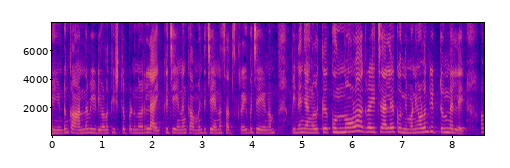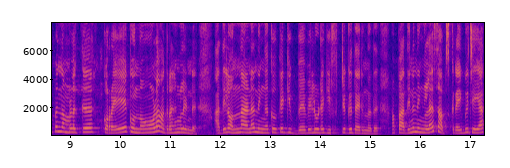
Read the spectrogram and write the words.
വീണ്ടും കാണുന്ന വീഡിയോകളൊക്കെ ഇഷ്ടപ്പെടുന്നവർ ലൈക്ക് ചെയ്യണം കമന്റ് ചെയ്യണം സബ്സ്ക്രൈബ് ചെയ്യണം. പിന്നെ ഞങ്ങൾക്ക് കുന്നോളം ആഗ്രഹിച്ചാൽ കുന്നിമണിയോളം കിട്ടും എന്നല്ലേ അപ്പം നമ്മൾക്ക് കുറേ കുന്നോളം ആഗ്രഹങ്ങളുണ്ട്. അതിലൊന്നാണ് നിങ്ങൾക്കൊക്കെ ഗിവ് വേവിലൂടെ ഗിഫ്റ്റൊക്കെ തരുന്നത്. അപ്പോൾ അതിന് നിങ്ങൾ സബ്സ്ക്രൈബ് ചെയ്യുക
